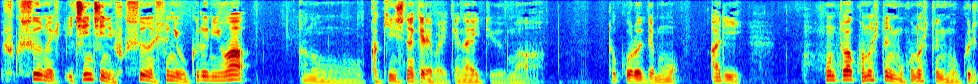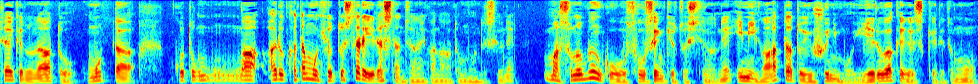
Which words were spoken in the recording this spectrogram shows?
複数の人1日に複数の人に送るにはあの課金しなければいけないというまあところでもあり本当はこの人にもこの人にも送りたいけどなと思ったことがある方もひょっとしたらいらしたんじゃないかなと思うんですよね。まあその分こう総選挙としてのね意味があったというふうにも言えるわけですけれども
